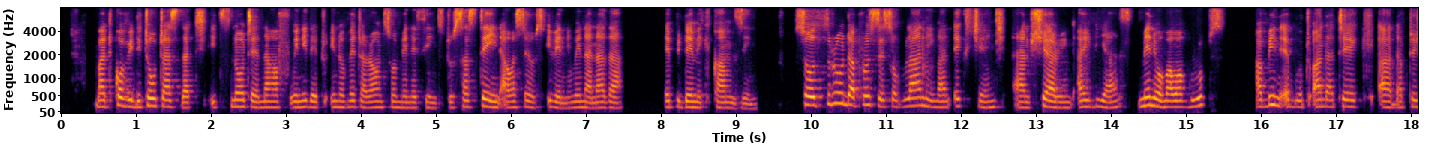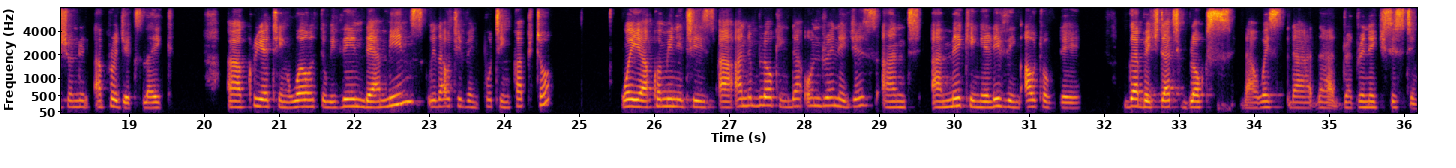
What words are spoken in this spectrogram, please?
but COVID taught us that it's not enough. We needed to innovate around so many things to sustain ourselves, even when another epidemic comes in. So through the process of learning and exchange and sharing ideas, many of our groups have been able to undertake adaptation uh, projects like uh, creating wealth within their means without even putting capital, where communities are unblocking their own drainages and are making a living out of the garbage that blocks the waste, the, the, the drainage system.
